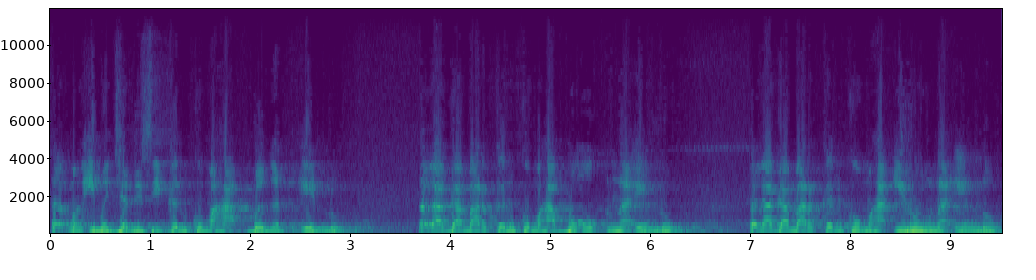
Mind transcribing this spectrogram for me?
teu ibu kumaha banget indung tengah gambarkan kumaha buukna indung tengah gambarkan kumaha irungna indung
